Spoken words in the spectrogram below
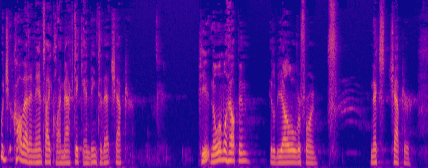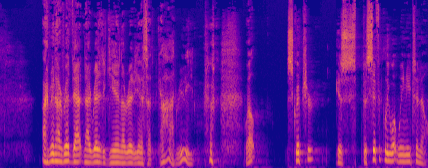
Would you call that an anticlimactic ending to that chapter? He, no one will help him. It'll be all over for him. Next chapter. I mean, I read that and I read it again. I read it again. I said, God, really? well, scripture is specifically what we need to know.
